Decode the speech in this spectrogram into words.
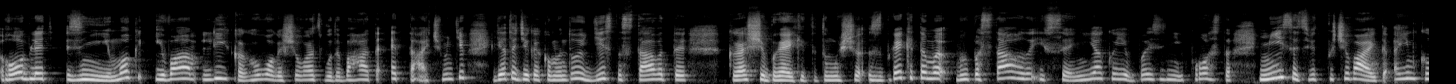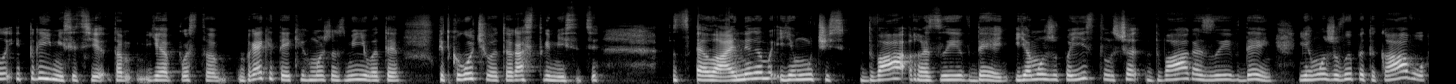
роблять знімок і вам лікар говорить, що у вас буде багато етачментів, я тоді рекомендую дійсно ставити краще брекети, тому що з брекетами ви поставили і все, ніякої возні, просто місяць відпочиваєте, а інколи і три місяці. Там є просто брекети, яких можна змінювати, підкручувати раз в три місяці з елайнерами я мучусь два рази в день. Я можу поїсти лише два рази в день. Я можу випити каву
